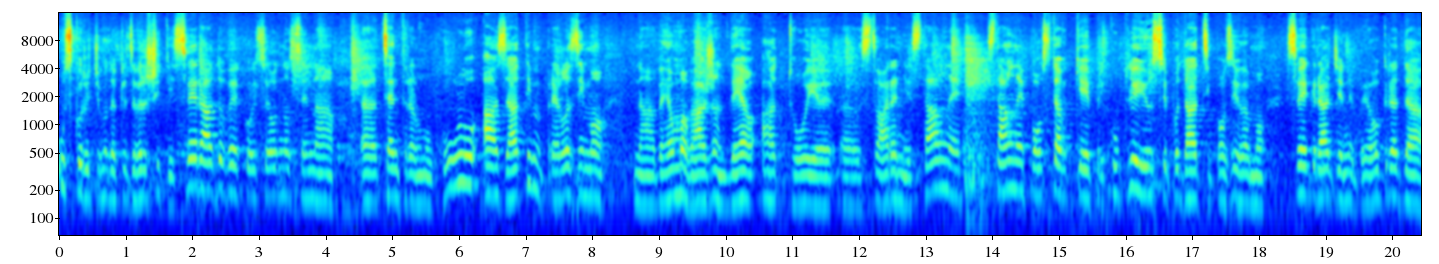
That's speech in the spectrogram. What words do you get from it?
Uskoro ćemo dakle završiti sve radove koji se odnose na centralnu kulu, a zatim prelazimo na veoma važan deo, a to je uh, stvaranje stalne, stalne postavke, prikupljaju se podaci, pozivamo sve građane Beograda,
